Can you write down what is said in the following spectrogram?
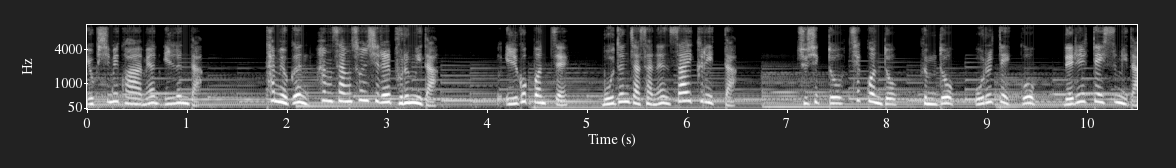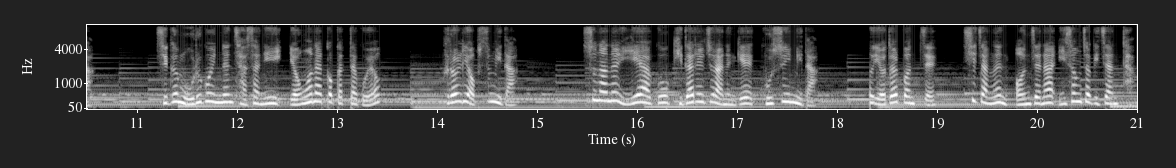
욕심이 과하면 잃는다. 탐욕은 항상 손실을 부릅니다. 일곱 번째, 모든 자산은 사이클이 있다. 주식도 채권도 금도 오를 때 있고 내릴 때 있습니다. 지금 오르고 있는 자산이 영원할 것 같다고요? 그럴 리 없습니다. 순환을 이해하고 기다릴 줄 아는 게 고수입니다. 여덟 번째, 시장은 언제나 이성적이지 않다.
